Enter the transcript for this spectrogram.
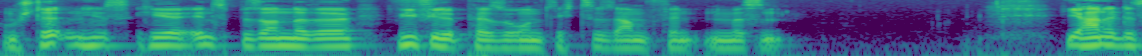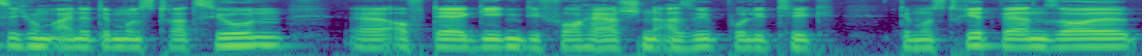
Umstritten ist hier insbesondere, wie viele Personen sich zusammenfinden müssen. Hier handelt es sich um eine Demonstration, äh, auf der gegen die vorherrschende Asylpolitik demonstriert werden soll.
